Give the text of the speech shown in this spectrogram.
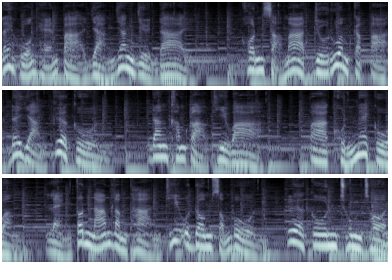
และหวงแหนป่าอย่างยั่งยืนได้ คนสามารถอยู่ร่วมกับป่าได้อย่างเกื้อกูล ดังคำกล่าวที่ว่า ป่าขุนแม่กวง แหล่งต้นน้ำลำธารที่อุดมสมบูรณ์ เกื้อกูลชุมชน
